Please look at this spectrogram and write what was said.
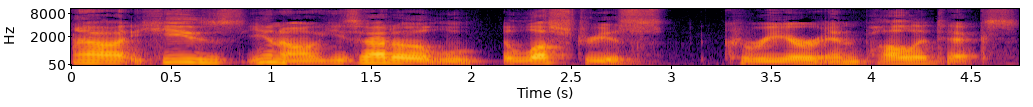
uh he's you know he's had a l- illustrious career in politics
